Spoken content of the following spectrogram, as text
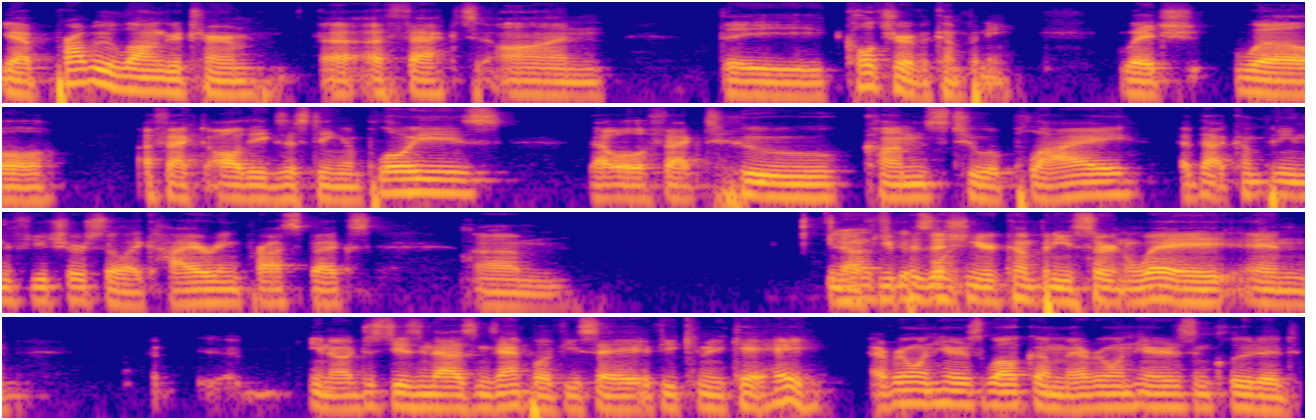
yeah, probably longer term uh, effect on the culture of a company, which will affect all the existing employees. That will affect who comes to apply at that company in the future. So like hiring prospects. Um, you yeah, know, if you position point. your company a certain way and you know, just using that as an example, if you say, if you communicate, hey, everyone here is welcome, everyone here is included,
